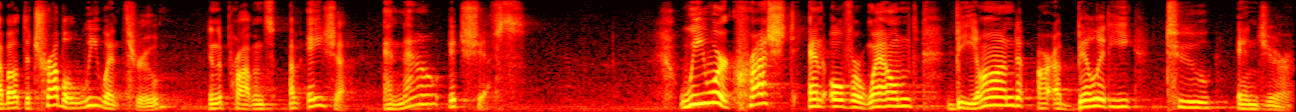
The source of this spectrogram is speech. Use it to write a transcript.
about the trouble we went through in the province of Asia. And now it shifts. We were crushed and overwhelmed beyond our ability to endure.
